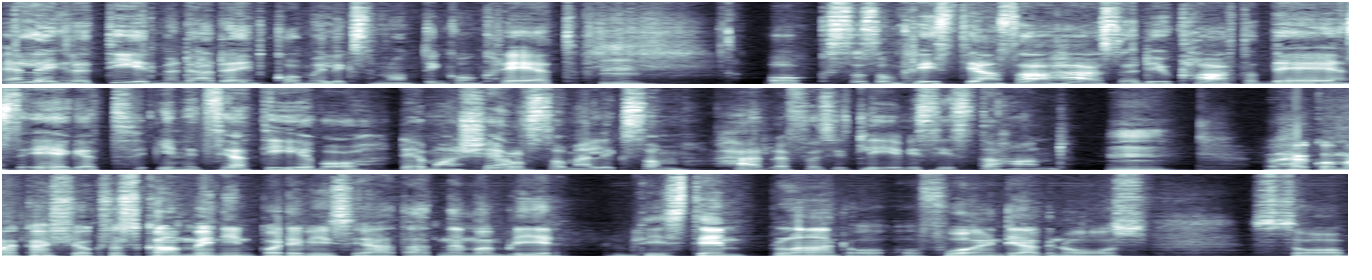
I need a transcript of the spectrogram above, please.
en längre tid, men det hade inte kommit liksom någonting konkret. Mm. Och så som Christian sa här så är det ju klart att det är ens eget initiativ och det är man själv som är liksom herre för sitt liv i sista hand. Mm. Och här kommer kanske också skammen in på det viset att, att när man blir, blir stämplad och, och, får en diagnos så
